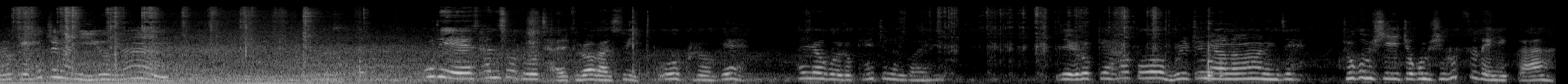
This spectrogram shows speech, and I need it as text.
이렇게 해주는 이유는 뿌리에 산소도 잘 들어갈 수 있고 그러게 하려고 이렇게 해주는 거예요. 이제 이렇게 하고 물 주면은 이제 조금씩 조금씩 흡수되니까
